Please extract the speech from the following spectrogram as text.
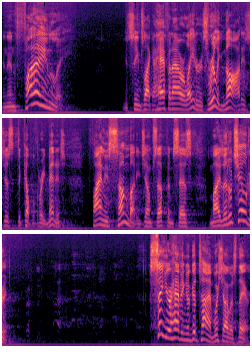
And then finally, it seems like a half an hour later, it's really not, it's just a couple of three minutes. Finally, somebody jumps up and says, My little children. See, you're having a good time. Wish I was there.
